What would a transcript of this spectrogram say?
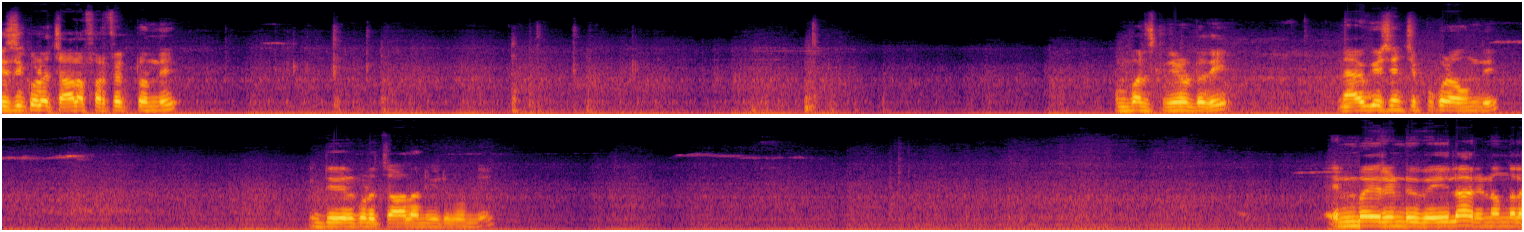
ఏసీ కూడా చాలా పర్ఫెక్ట్ ఉంది. కంపల్ స్క్రీన్ ఉంటుంది. నావిగేషన్ చిప్ కూడా ఉంది. ఇంటీరియర్ కూడా చాలా నీట్గా ఉంది. ఎనభై రెండు వేల రెండు వందల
